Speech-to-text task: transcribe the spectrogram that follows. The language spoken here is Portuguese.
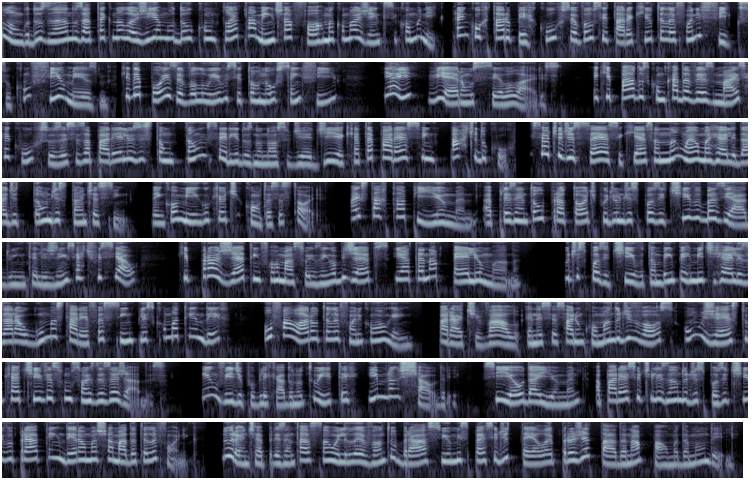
Ao longo dos anos, a tecnologia mudou completamente a forma como a gente se comunica. Para encurtar o percurso, eu vou citar aqui o telefone fixo, com fio mesmo, que depois evoluiu e se tornou sem fio, e aí vieram os celulares. Equipados com cada vez mais recursos, esses aparelhos estão tão inseridos no nosso dia a dia que até parecem parte do corpo. E se eu te dissesse que essa não é uma realidade tão distante assim? Vem comigo que eu te conto essa história. A startup Human apresentou o protótipo de um dispositivo baseado em inteligência artificial que projeta informações em objetos e até na pele humana. O dispositivo também permite realizar algumas tarefas simples, como atender ou falar ao telefone com alguém. Para ativá-lo, é necessário um comando de voz ou um gesto que ative as funções desejadas. Em um vídeo publicado no Twitter, Imran Chaudhry, CEO da Human, aparece utilizando o dispositivo para atender a uma chamada telefônica. Durante a apresentação, ele levanta o braço e uma espécie de tela é projetada na palma da mão dele.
